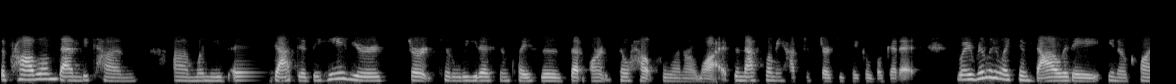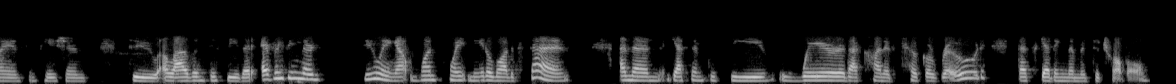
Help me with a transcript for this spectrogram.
The problem then becomes um, when these adaptive behaviors start to lead us in places that aren't so helpful in our lives. And that's when we have to start to take a look at it. So I really like to validate, you know, clients and patients to allow them to see that everything they're doing at one point made a lot of sense and then get them to see where that kind of took a road that's getting them into trouble.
